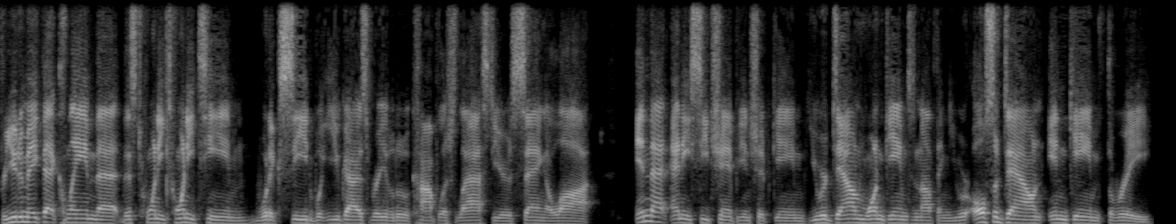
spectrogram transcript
for you to make that claim that this 2020 team would exceed what you guys were able to accomplish last year is saying a lot. In that nec championship game you were down one game to nothing. You were also down in game three.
